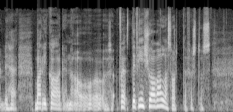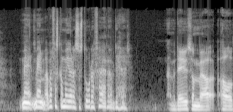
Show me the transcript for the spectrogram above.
de här barrikaderna. Och, det finns ju av alla sorter förstås. Men, men varför ska man göra så stor affär av det här? det är ju som med all,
